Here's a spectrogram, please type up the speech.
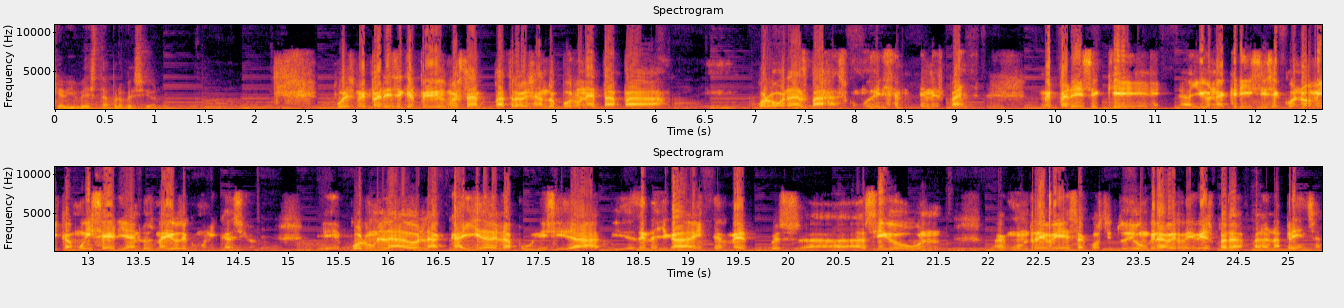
vive esta profesión? Pues me parece que el periodismo está atravesando por una etapa, por horas bajas, como dirían en España. Me parece que hay una crisis económica muy seria en los medios de comunicación. Eh, por un lado, la caída de la publicidad y desde la llegada de Internet, pues ha, sido un, un, revés, ha constituido un grave revés para, para, la prensa.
